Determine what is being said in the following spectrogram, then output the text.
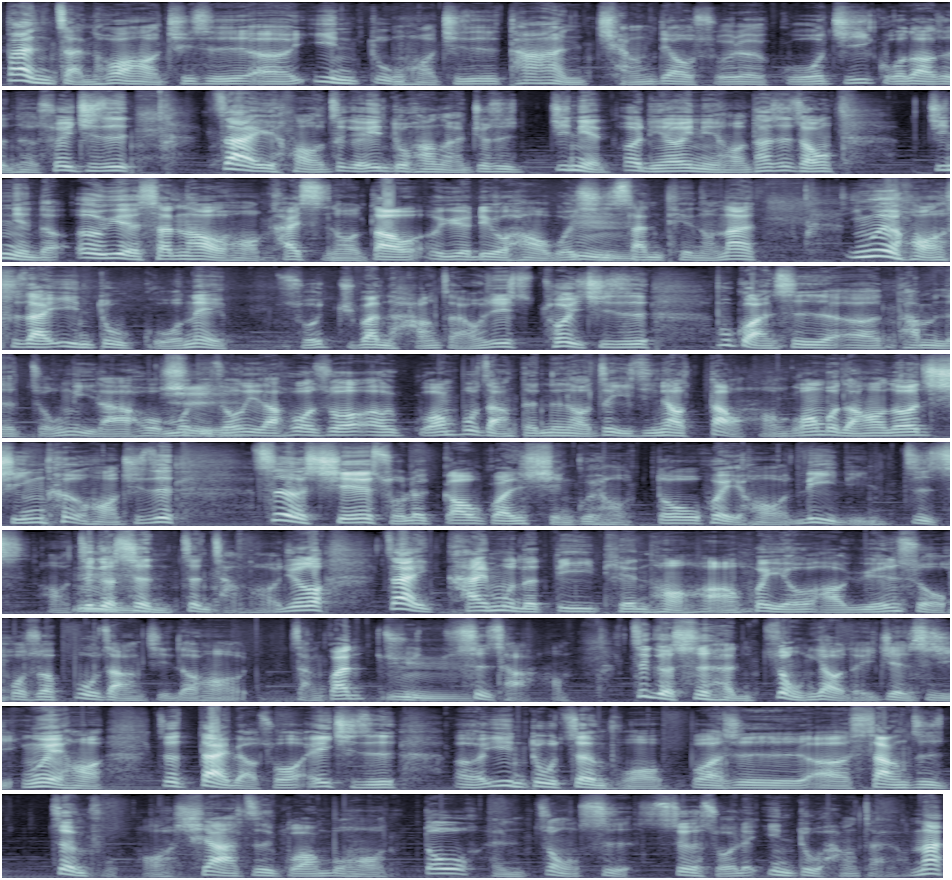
办展的话哈，其实呃印度哈其实他很强调所谓的国际国道政策，所以其实在哈这个印度航展就是今年二零二一年哈，它是从今年的二月三号哈开始哦，到二月六号为期三天哦。那因为哈是在印度国内所举办的航展，所以其实不管是呃他们的总理啦，或莫迪总理啦，或者说呃国防部长等等哦，这已经要到哈。国防部长好多新客哈，其实。这些所谓的高官显贵哈，都会哈莅临致辞哈，这个是很正常的。就是说，在开幕的第一天哈哈，会有啊元首或者说部长级的哈长官去视察哈，这个是很重要的一件事情，因为哈这代表说，哎，其实呃印度政府哦，不管是呃上至政府哦，下至国防部哦，都很重视这个所谓的印度航展。那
